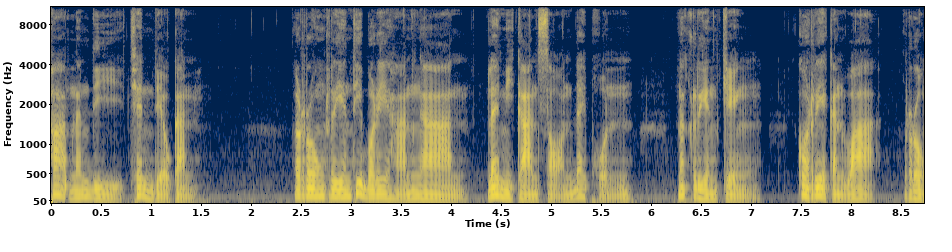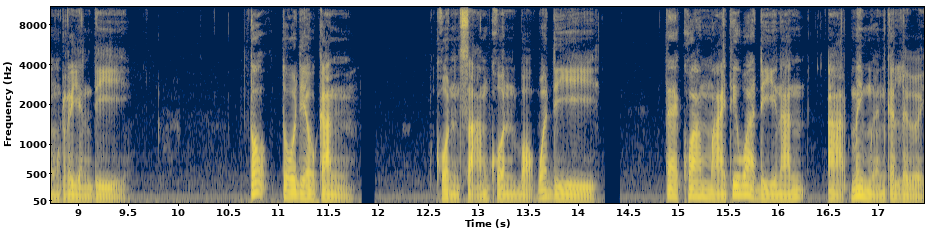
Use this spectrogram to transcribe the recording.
ภาพนั้นดีเช่นเดียวกัน โรงเรียนที่บริหารงานและมีการสอนได้ผล นักเรียนเก่งก็เรียกกันว่า โรงเรียนดี โต๊ะตัวเดียวกัน คนสามคนบอกว่าดี แต่ความหมายที่ว่าดีนั้นอาจไม่เหมือนกันเลย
